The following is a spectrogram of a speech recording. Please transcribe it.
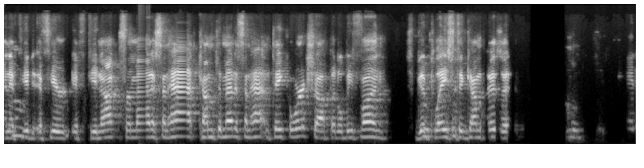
and if you if you're if you're not from Medicine Hat, come to Medicine Hat and take a workshop. It'll be fun. It's a good place to come visit. It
